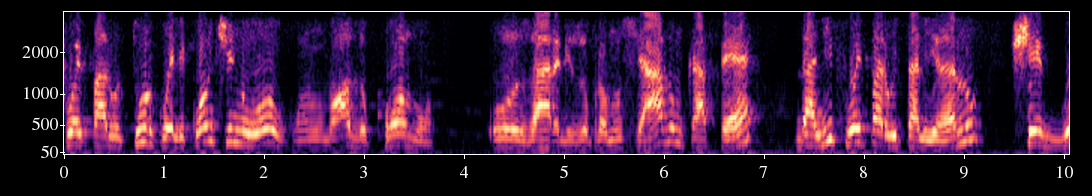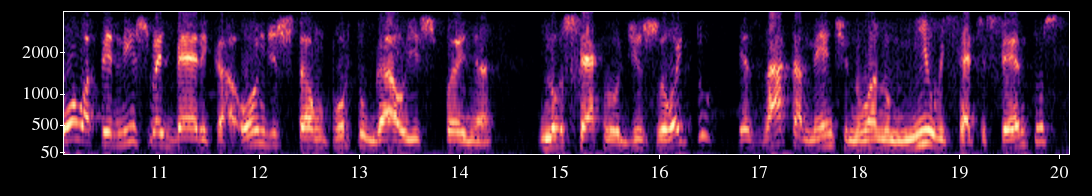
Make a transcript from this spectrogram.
foi para o turco, ele continuou com o modo como os árabes o pronunciavam, café, dali foi para o italiano, chegou à Península Ibérica, onde estão Portugal e Espanha, no século XVIII, exatamente no ano 1700.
